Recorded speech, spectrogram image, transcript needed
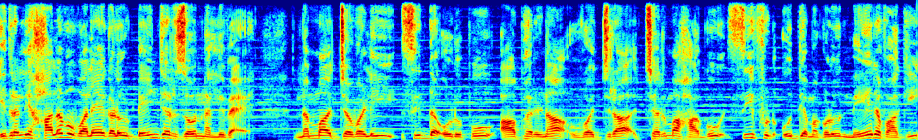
ಇದರಲ್ಲಿ ಹಲವು ವಲಯಗಳು ಡೇಂಜರ್ ಝೋನ್ನಲ್ಲಿವೆ ನಮ್ಮ ಜವಳಿ, ಸಿದ್ಧ ಉಡುಪು, ಆಭರಣ, ವಜ್ರ, ಚರ್ಮ ಹಾಗೂ ಸೀಫುಡ್ ಉದ್ಯಮಗಳು ನೇರವಾಗಿ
